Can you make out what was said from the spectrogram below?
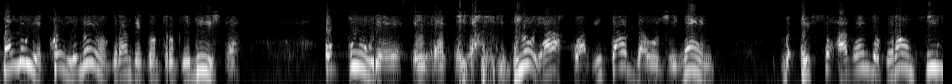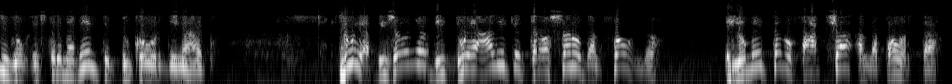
Ma lui è quello, lui è un grande contropiedista. Oppure eh, eh lui ha qualità da Osimen, avendo però un fisico estremamente più coordinato. Lui ha bisogno di due ali che crossano dal fondo e lo mettono faccia alla porta.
